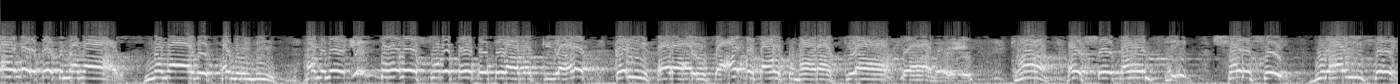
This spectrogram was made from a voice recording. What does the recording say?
بابرکت نماز نماز فضل لی ہم نے ان دونوں صورتوں کو تلاوت کیا ہے۔ کئی فرائی اب بتاؤ تمہارا کیا خیال ہے؟ کیا؟ شیطان سے شر سے، برائی سے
